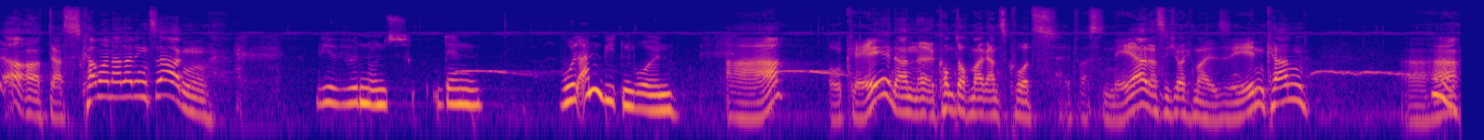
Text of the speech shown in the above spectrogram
Ja, das kann man allerdings sagen. Wir würden uns denn wohl anbieten wollen. Ah, okay, dann äh, kommt doch mal ganz kurz etwas näher, dass ich euch mal sehen kann. Aha.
